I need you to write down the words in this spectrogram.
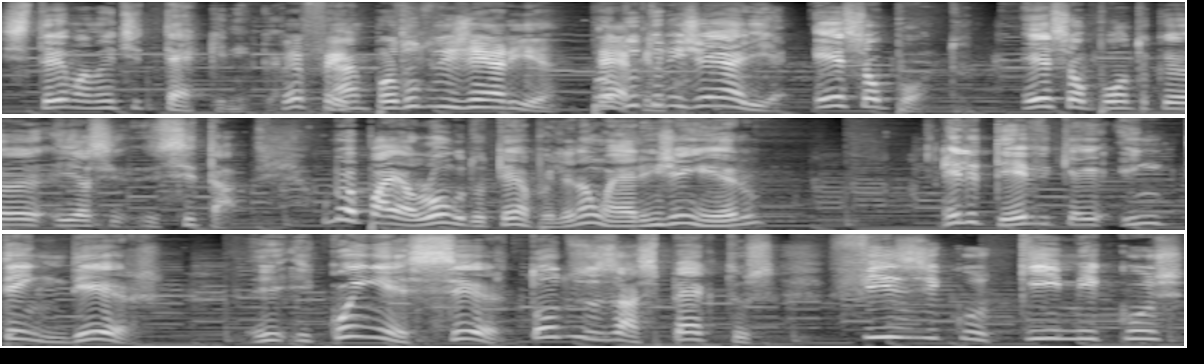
extremamente técnica. Perfeito. né? Produto de engenharia. Produto técnico. de engenharia. Esse é o ponto. Esse é o ponto que eu ia ci- citar. O meu pai, ao longo do tempo, ele não era engenheiro, ele teve que entender e, e conhecer todos os aspectos físico-químicos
